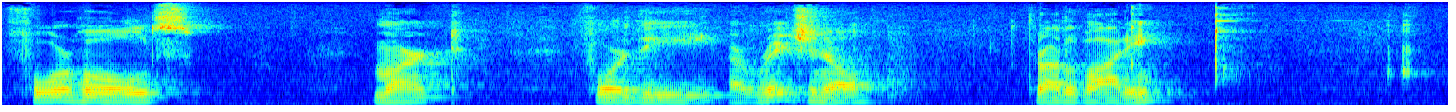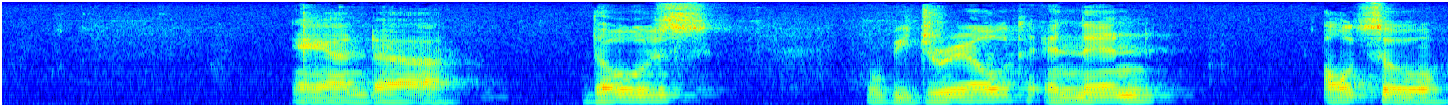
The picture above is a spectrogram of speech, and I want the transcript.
four holes marked for the original throttle body. And uh, those will be drilled and then also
